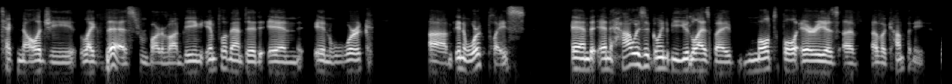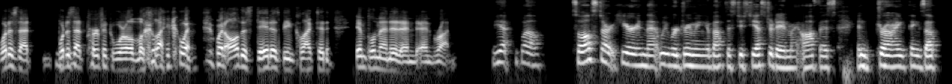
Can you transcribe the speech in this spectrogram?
technology like this from Bardavon being implemented in in work um, in a workplace and and how is it going to be utilized by multiple areas of of a company what does that what does mm-hmm. that perfect world look like when when all this data is being collected implemented and and run? Yeah well so i'll start here in that we were dreaming about this just yesterday in my office and drawing things up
